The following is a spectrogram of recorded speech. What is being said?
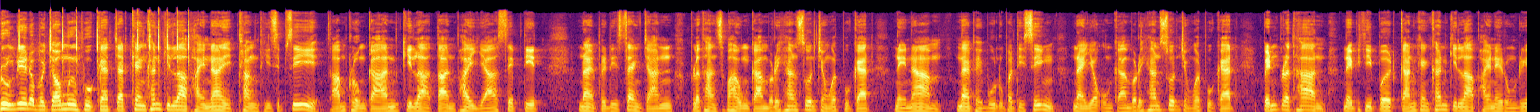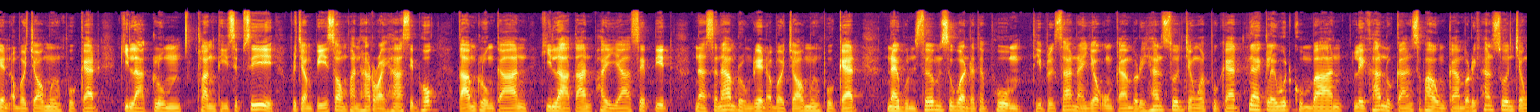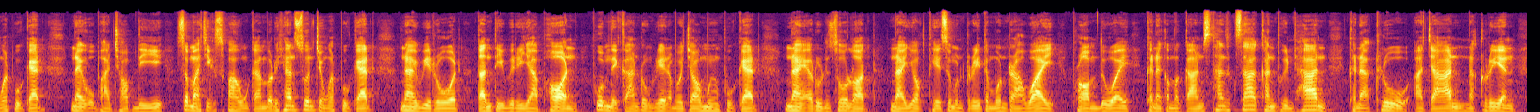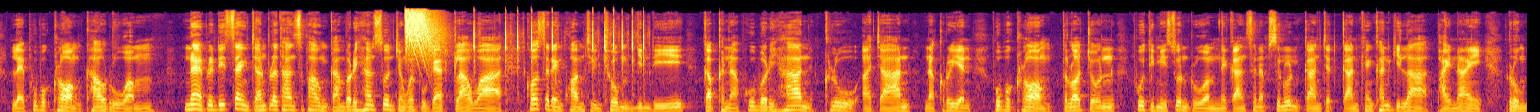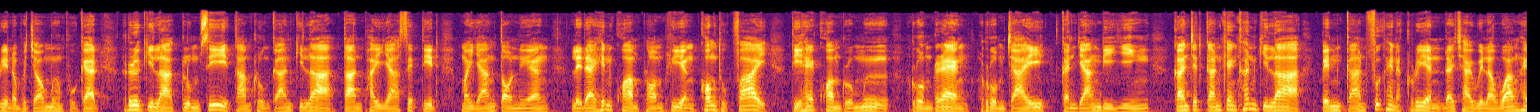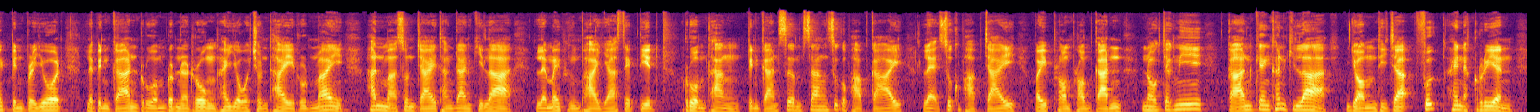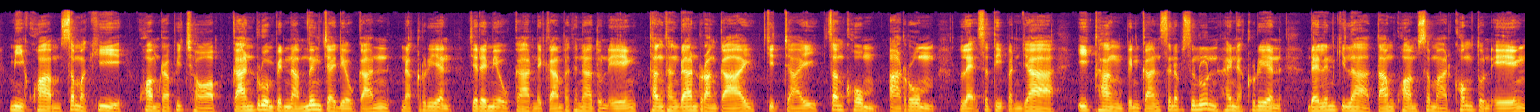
โรงเรียนอบจเมืองภูเก็ตจัดแข่งขันกีฬาภายใน ครั้งที่14ตามโครงการกีฬาต้านภัยยาเสพติด นายประดิษฐ์แสงจันทร์ประธานสภาองค์การบริหารส่วนจังหวัดภูเก็ตในนามนายไพบูลอุปติสิ่งห์นายกองค์การบริหารส่วนจังหวัดภูเก็ตเป็นประธานในพิธีเปิดการแข่งขันกีฬาภายในโรงเรียนอบจเมืองภูเก็ตกีฬากลุ่มครั้งที่14ประจำปี 2556 ตามโครงการกีฬาต้านภัยยาเสพติดณสนามโรงเรียนอบจเมืองภูเก็ตนายบุญเสริมสุวรรณรัตภูมิที่ปรึกษานายกองค์การบริหารส่วนจังหวัดภูเก็ตนายไกลวุฒิคุมบาลเลขานุการสภาองค์การบริหารส่วนจังหวัดภูเก็ตนายโอภาสชอบดี สมาชิกสภาองค์การบริหารส่วนจังหวัดภูเก็ตนายวิโรธตันติวิริยาพรผู้อำนวยการโรงเรียนอบจเมืองภูเก็ตนายอรุณโซลอดนายกเทศมนตรีตำบลราวัยพร้อมด้วยคณะกรรมการสถานศึกษาคันผืนท่าน คณะครูอาจารย์ นักเรียน และผู้ปกครองเข้ารวม นายประดิษฐ์แสงจันทร์ประธานสภาองค์การบริหารส่วนจังหวัดภูเก็ตกล่าวว่าขอแสดงความชื่นชมยินดี กับคณะผู้บริหาร ครู อาจารย์ นักเรียน ผู้ปกครอง ตลอดจน ผู้ที่มีส่วนรวมในการสนับสนุนการจัดการแข่งขันกีฬาภายใน โรงเรียนอบจเมืองภูเก็ตหรือกีฬากลุ่มซี่ตามโครงการกีฬาต้านภัยยาเสพติดมาอย่างต่อเนื่องและได้เห็นความพร้อมเพรียงของทุกฝ่ายที่ให้ความร่วมมือ รวมแรง รวมใจ กันอย่างดียิ่งการจัดการแข่งขันกีฬาเป็นการฝึกให้นักเรียนได้ใช้เวลาว่างให้เป็นประโยชน์ และเป็นการการวมรณรงค์ให้เยาวชนไทยรุ่นใหม่หันมาสนใจทางด้านกีฬา และไม่พึงพายาเสพติด รวมทั้งเป็นการเสริมสร้างสุขภาพกาย และสุขภาพใจไปพร้อมๆกัน นอกจากนี้การแข่งขันกีฬาย่อมที่จะฝึกให้นักเรียน มีความสมัคคีความรับผิดชอบ การร่วมเป็นน้ำหนึ่งใจเดียวกัน นักเรียนจะได้มีโอกาสในการพัฒนาตนเอง ทั้งทางด้านร่างกาย จิตใจ สังคม อารมณ์ และสติปัญญา อีกทั้งเป็นการสนับสนุนให้นักเรียน ได้เล่นกีฬาตามความสมารถของตนเอง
